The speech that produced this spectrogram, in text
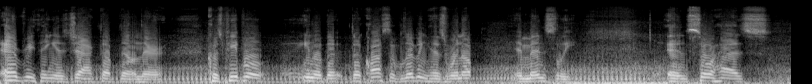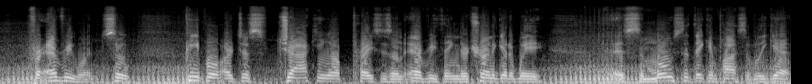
everything is jacked up down there because people, you know, the the cost of living has went up immensely, and so has for everyone. So people are just jacking up prices on everything. They're trying to get away as the most that they can possibly get.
